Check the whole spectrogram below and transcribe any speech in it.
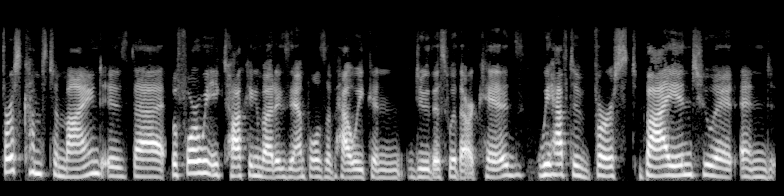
first comes to mind is that before we talking about examples of how we can do this with our kids, we have to first buy into it and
